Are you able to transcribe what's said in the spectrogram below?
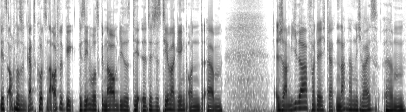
jetzt auch nur so einen ganz kurzen Ausschnitt ge gesehen, wo es genau um dieses, The- dieses Thema ging und ähm, Jamila, von der ich gerade den Nachnamen nicht weiß, ähm,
